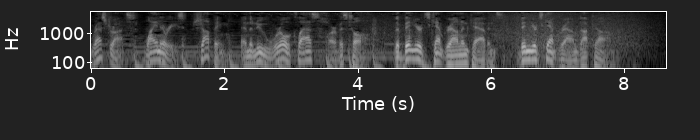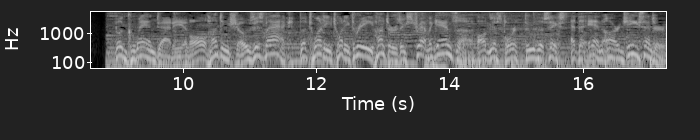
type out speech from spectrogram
restaurants, wineries, shopping, and the new world-class Harvest Hall. The Vineyards Campground and Cabins. VineyardsCampground.com. The granddaddy of all hunting shows is back. The 2023 Hunters Extravaganza, August 4th through the 6th at the NRG Center.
